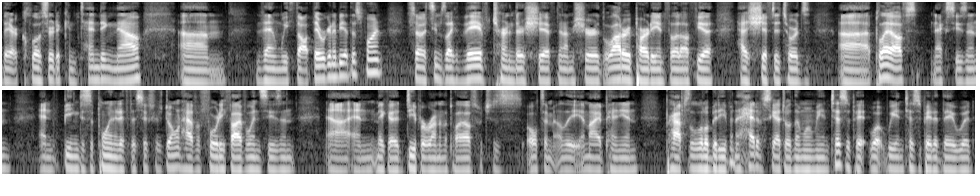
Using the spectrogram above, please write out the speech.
they are closer to contending now um, than we thought they were going to be at this point. So it seems like they've turned their shift, and I'm sure the lottery party in Philadelphia has shifted towards uh, playoffs next season and being disappointed if the Sixers don't have a 45 win season uh, and make a deeper run in the playoffs, which is ultimately, in my opinion, perhaps a little bit even ahead of schedule than when we anticipate what we anticipated they would,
